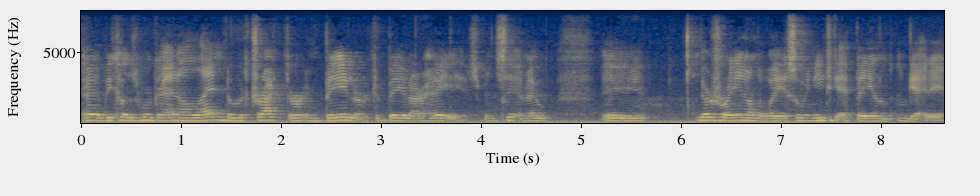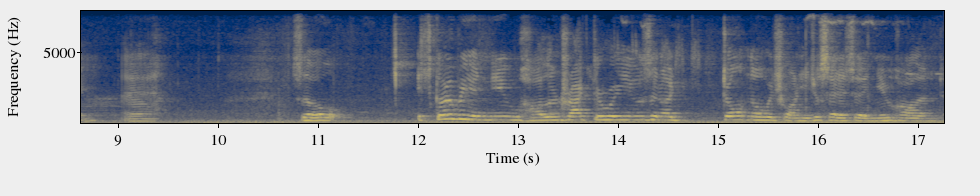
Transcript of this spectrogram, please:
Uh, because we're getting a lend of a tractor and baler to bale our hay. It's been sitting out. Uh, there's rain on the way, so we need to get baled and get it in. Uh, so it's gonna be a New Holland tractor we're using. I don't know which one. He just said it's a New Holland.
